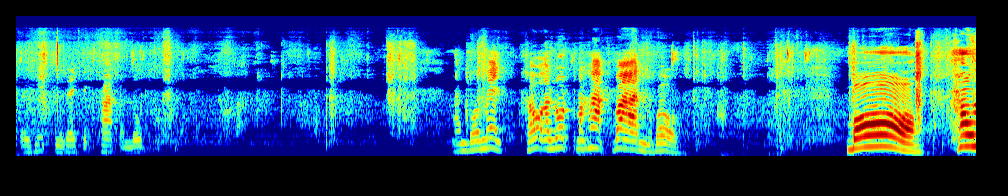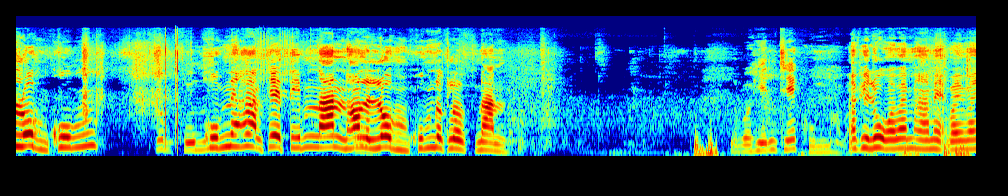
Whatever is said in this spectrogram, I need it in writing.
ไปเฮ็ดอยู่ได้จะพากันลบอันบ่แม่นเขาเอารถมาหักบ้านบ่บ่เฮาล่มคุ้มร่มคุ้ม คุ้มในห้านเจติมนั่นเฮาเลยล่มคุ้มเลิกๆนั่น แล้วบ่เห็นเช็คคุ้มเหรอเอาพี่ลูกไว้ไว้มาหาแม่ไว้ไว้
